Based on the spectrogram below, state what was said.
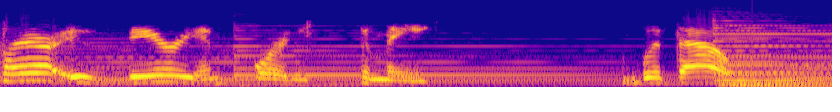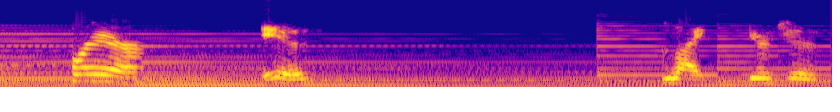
prayer is very important to me. Without prayer is like you're just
